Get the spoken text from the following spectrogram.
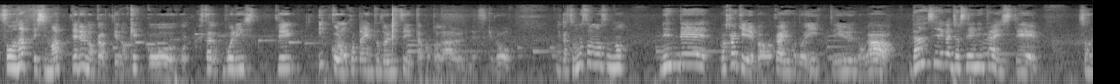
そうなってしまってるのかっていうのを結構深掘りして一個の答えにたどり着いたことがあるんですけどなんかそもそもその年齢若ければ若いほどいいっていうのが男性が女性に対してその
